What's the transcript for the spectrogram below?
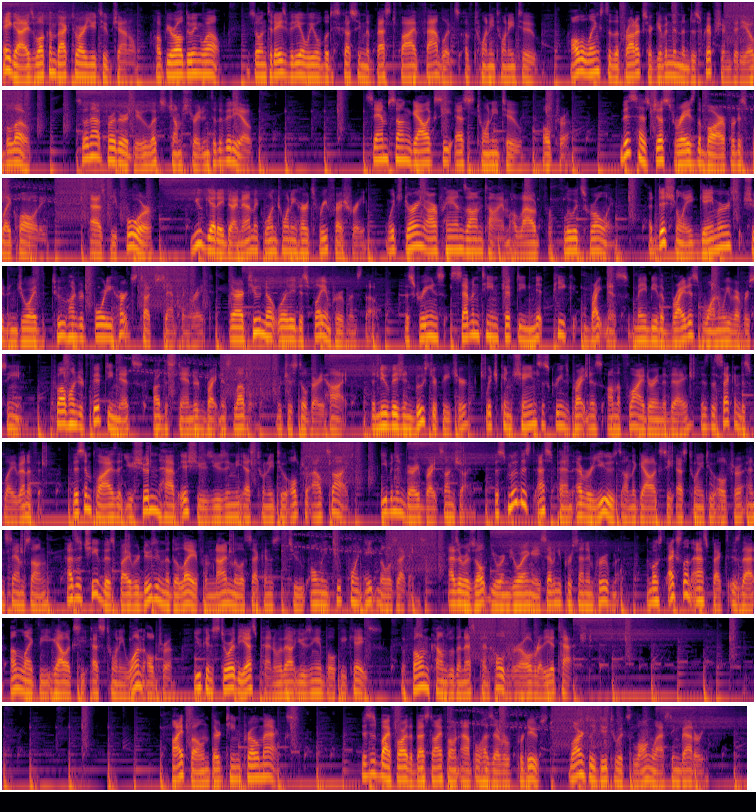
Hey guys, welcome back to our YouTube channel. Hope you're all doing well. So in today's video we will be discussing the best 5 phablets of 2022. All the links to the products are given in the description video below. So without further ado, let's jump straight into the video. Samsung Galaxy S22 Ultra. This has just raised the bar for display quality. As before, you get a dynamic 120Hz refresh rate, which during our hands-on time allowed for fluid scrolling. Additionally, gamers should enjoy the 240Hz touch sampling rate. There are two noteworthy display improvements though. The screen's 1750 nit peak brightness may be the brightest one we've ever seen. 1250 nits are the standard brightness level, which is still very high. The new Vision Booster feature, which can change the screen's brightness on the fly during the day, is the second display benefit. This implies that you shouldn't have issues using the S22 Ultra outside, even in very bright sunshine. The smoothest S Pen ever used on the Galaxy S22 Ultra and Samsung has achieved this by reducing the delay from 9 milliseconds to only 2.8 milliseconds. As a result, you are enjoying a 70% improvement. The most excellent aspect is that, unlike the Galaxy S21 Ultra, you can store the S Pen without using a bulky case. The phone comes with an S Pen holder already attached. iPhone 13 Pro Max. This is by far the best iPhone Apple has ever produced, largely due to its long-lasting battery.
